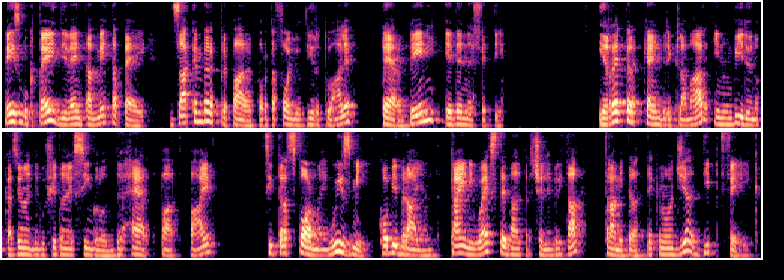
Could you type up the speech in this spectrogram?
Facebook Pay diventa MetaPay Zuckerberg prepara il portafoglio virtuale per beni ed NFT. Il rapper Kendrick Lamar, in un video in occasione dell'uscita del singolo The Heart Part 5, si trasforma in Will Smith, Kobe Bryant, Kanye West ed altre celebrità tramite la tecnologia deepfake.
